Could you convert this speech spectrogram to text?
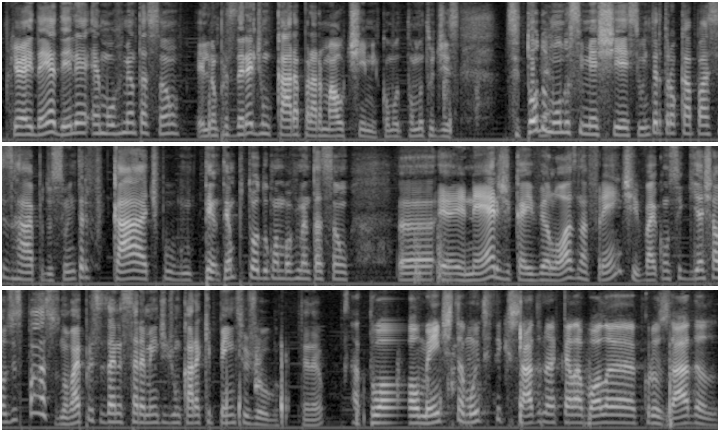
Porque a ideia dele é, é movimentação. Ele não precisaria de um cara pra armar o time, como, como tu diz. Se todo mundo se mexer, se o Inter trocar passes rápidos, se o Inter ficar, tipo, o te- tempo todo com uma movimentação é, enérgica e veloz na frente, vai conseguir achar os espaços. Não vai precisar necessariamente de um cara que pense o jogo, entendeu? Atualmente tá muito fixado naquela bola cruzada,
